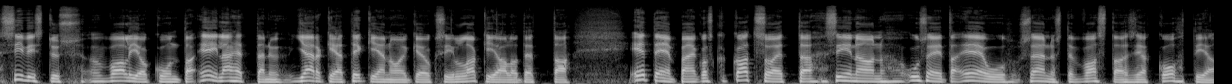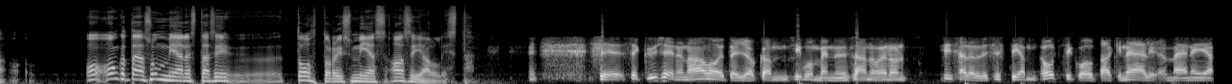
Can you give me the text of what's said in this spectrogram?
sivistysvaliokunta ei lähettänyt järkeä tekijänoikeuksiin lakialoitetta eteenpäin, koska katsoo, että siinä on useita EU-säännösten vastaisia kohtia. O- onko tämä sun mielestäsi tohtorismies asiallista? Se, se kyseinen aloite, joka sivumennen sanoen on sisällöllisesti ja otsikoltaakin ääliömäinen ja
